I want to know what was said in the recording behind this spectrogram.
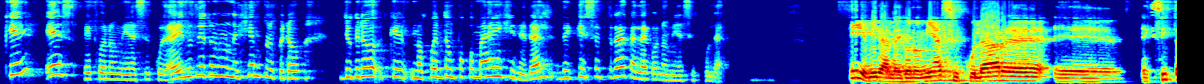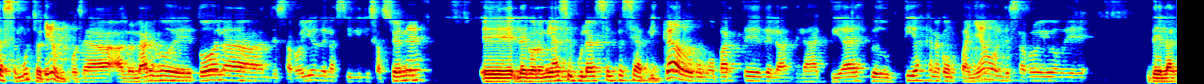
¿qué es economía circular? Ahí nos dieron un ejemplo, pero yo creo que nos cuenta un poco más en general de qué se trata la economía circular. Sí, mira, la economía circular eh, eh, existe hace mucho tiempo, o sea, a lo largo de todo el desarrollo de las civilizaciones, eh, la economía circular siempre se ha aplicado como parte de, las actividades productivas que han acompañado el desarrollo de, las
